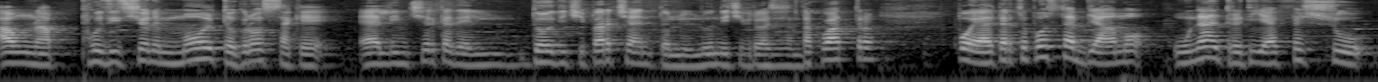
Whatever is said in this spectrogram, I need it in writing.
ha una posizione molto grossa che è all'incirca del 12%, l'11,64%. Poi al terzo posto abbiamo un altro ETF su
